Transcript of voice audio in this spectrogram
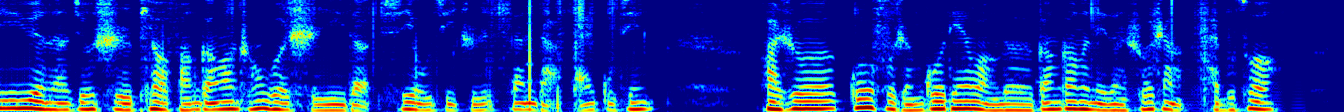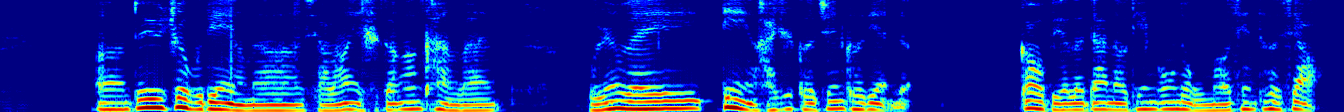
音乐呢就是票房刚刚冲破十亿的《西游记之三打白骨精》。话说郭富城、郭天王的刚刚的那段说唱还不错哦。嗯，对于这部电影呢，小狼也是刚刚看完。我认为电影还是可圈可点的。告别了大闹天宫的五毛钱特效，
